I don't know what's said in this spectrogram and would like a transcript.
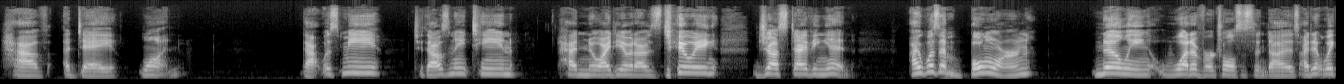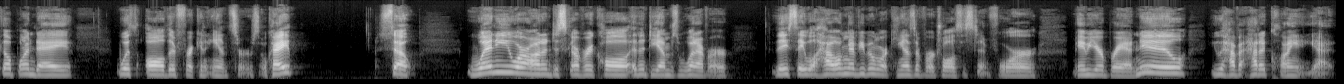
have a day one. That was me, 2018, had no idea what I was doing, just diving in. I wasn't born knowing what a virtual assistant does. I didn't wake up one day with all the freaking answers. Okay. So when you are on a discovery call in the DMs, whatever, they say, Well, how long have you been working as a virtual assistant for? Maybe you're brand new, you haven't had a client yet.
